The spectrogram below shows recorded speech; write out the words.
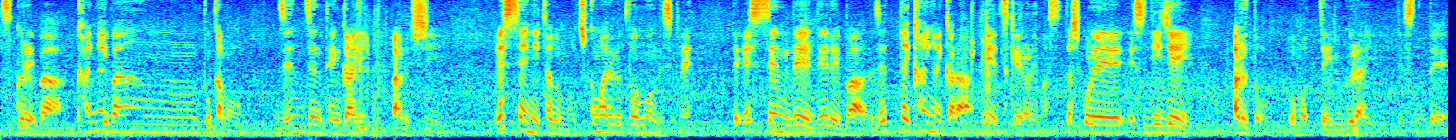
作れば海外版とかも全然展開あるしエッセンに多分持ち込まれると思うんですよね。でエッセンで出れば絶対海外から目つけられます。私これ SDJ あると思っているぐらいですので、え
